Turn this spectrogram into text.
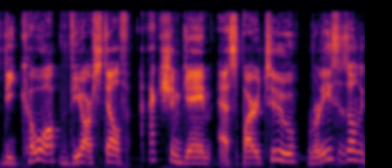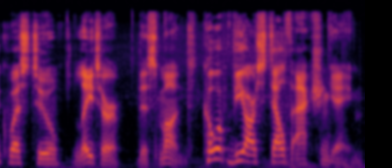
the co-op VR stealth action game Espire 2 releases on the Quest 2 later this month. Co-op VR stealth action game.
